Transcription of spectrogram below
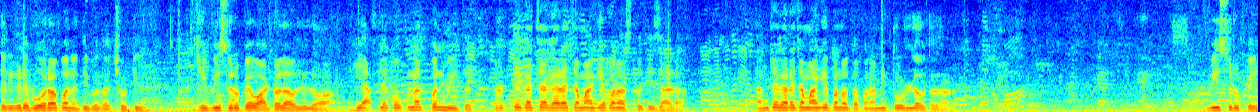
तर इकडे बोरा पण आहे ती बघा छोटी. जी वीस रुपये वाटो लावलेलो हा ही आपल्या कोकणात पण मिळतात. प्रत्येकाच्या घराच्या मागे पण असतं ती झाडं. आमच्या घराच्या मागे पण होतं पण आम्ही तोडलं होतं झाड. वीस रुपये.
